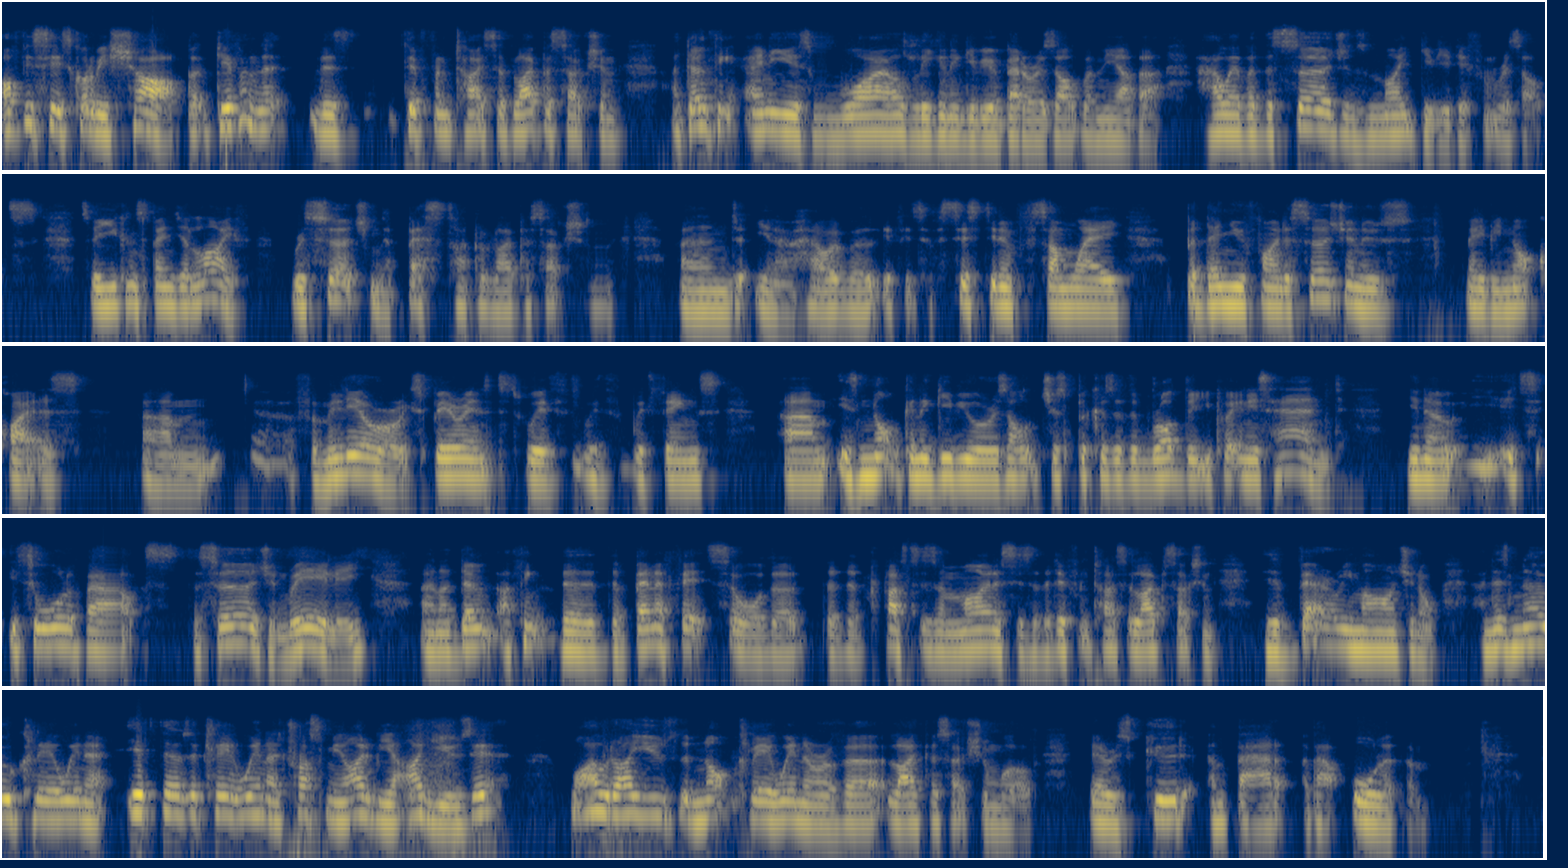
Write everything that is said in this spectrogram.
obviously it's got to be sharp, but given that there's different types of liposuction, I don't think any is wildly going to give you a better result than the other. However, the surgeons might give you different results. So you can spend your life researching the best type of liposuction. And, you know, however, if it's assisted in some way, but then you find a surgeon who's maybe not quite as um, uh, familiar or experienced with, with, with things, um, is not going to give you a result just because of the rod that you put in his hand you know it's it's all about the surgeon really. And i don't i think the the benefits or the, the the, pluses and minuses of the different types of liposuction is very marginal. And there's no clear winner. If there's a clear winner trust me i'd be i'd use it. Why would i use the not clear winner of a liposuction world? There is good and bad about all of them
